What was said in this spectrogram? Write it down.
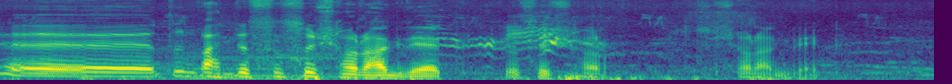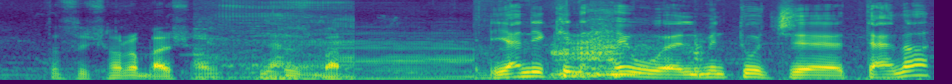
آه، طيب واحد ست أشهر هكذاك. ست أشهر. ست أشهر هكذاك. ست أشهر أربع أشهر. نعم. تصبر. يعني كي نحيو المنتوج تاعنا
